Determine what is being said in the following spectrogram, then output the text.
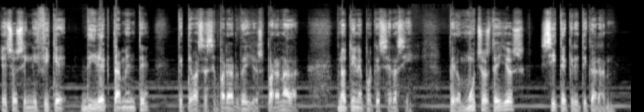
eso signifique directamente que te vas a separar de ellos, para nada. No tiene por qué ser así. Pero muchos de ellos sí te criticarán.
